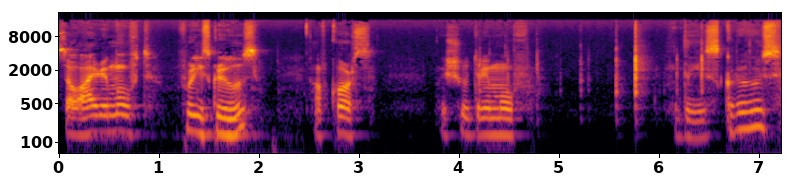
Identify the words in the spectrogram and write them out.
So I removed three screws. Of course, we should remove these screws.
